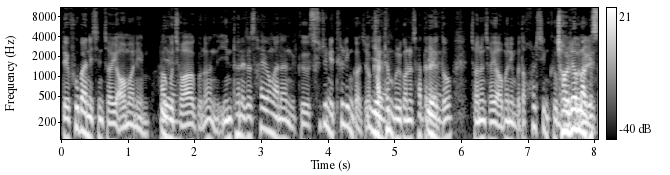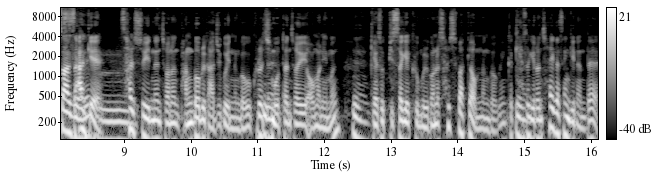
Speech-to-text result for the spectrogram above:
60대 후반이신 저희 어머님하고 예. 저하고는 인터넷을 사용하는 그 수준이 틀린 거죠. 예. 같은 물건을 사더라도 예. 저는 저희 어머님보다 훨씬 그 저렴하게 싸게, 싸게 음. 살수 있는 저는 방법을 가지고 있는 거고 그렇지 네. 못한 저희 어머님은 예. 계속 비싸게 그 물건을 살 수밖에 없는 거고 그러니까 계속 예. 이런 차이가 생기는데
